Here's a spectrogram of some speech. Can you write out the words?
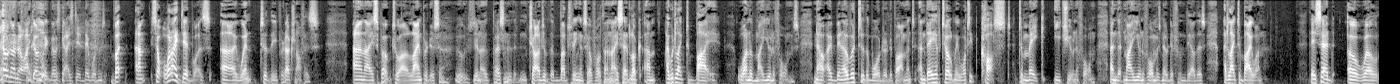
no, no, no. I don't think those guys did. They wouldn't. But um, so what I did was uh, I went to the production office and I spoke to our line producer, who's you know the person in charge of the budgeting and so forth. And I said, "Look, um, I would like to buy." One of my uniforms. Now, I've been over to the wardrobe department and they have told me what it cost to make each uniform and that my uniform is no different from the others. I'd like to buy one they said, "Oh well,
